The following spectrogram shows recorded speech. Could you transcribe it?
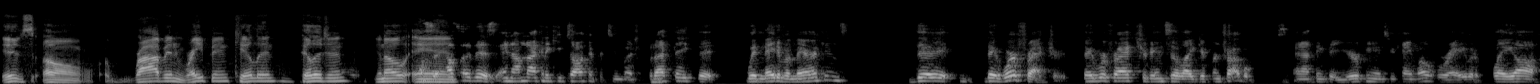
it's um robbing, raping, killing, pillaging. You know, and I'll say, I'll say this, and I'm not going to keep talking for too much, but I think that with Native Americans, they they were fractured. They were fractured into like different tribal groups, and I think the Europeans who came over were able to play off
